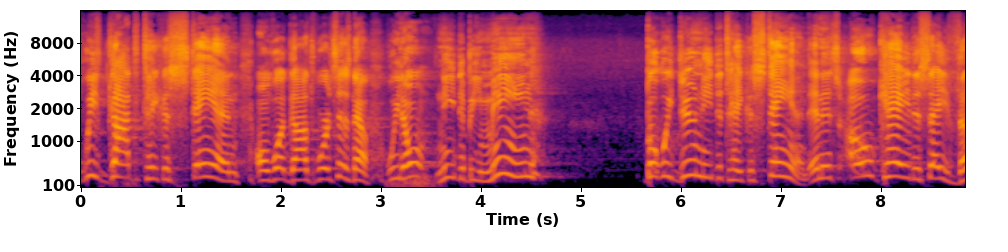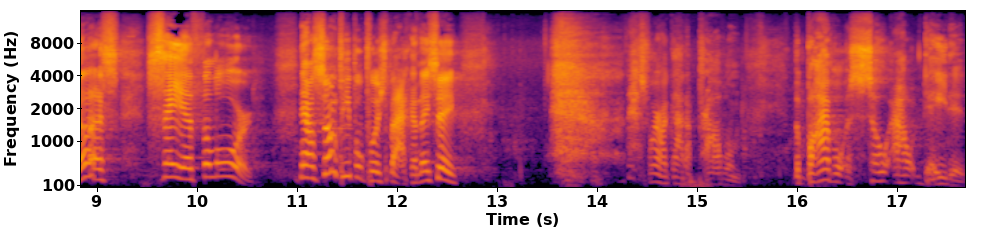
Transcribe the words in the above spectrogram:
we've got to take a stand on what God's word says. Now, we don't need to be mean. But we do need to take a stand. And it's okay to say, Thus saith the Lord. Now, some people push back and they say, That's where I got a problem. The Bible is so outdated,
